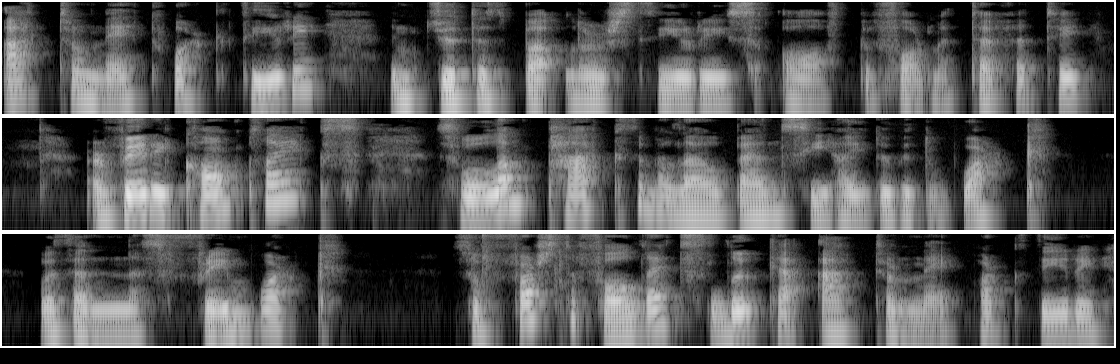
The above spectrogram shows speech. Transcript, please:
actor network theory and Judith Butler's theories of performativity are very complex, so we'll unpack them a little bit and see how they would work within this framework. So first of all, let's look at actor network theory,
